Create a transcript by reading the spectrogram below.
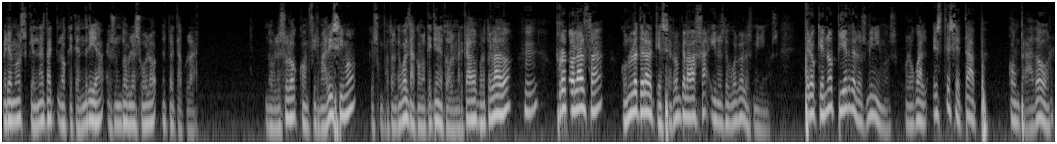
veremos que el Nasdaq lo que tendría es un doble suelo espectacular doble suelo confirmadísimo, que es un patrón de vuelta como el que tiene todo el mercado, por otro lado, mm. roto al alza, con un lateral que se rompe la baja y nos devuelve a los mínimos. Pero que no pierde los mínimos. Con lo cual, este setup comprador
